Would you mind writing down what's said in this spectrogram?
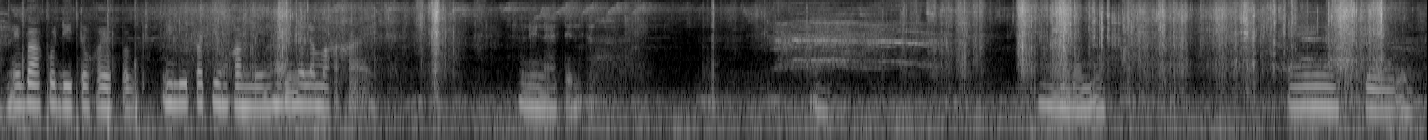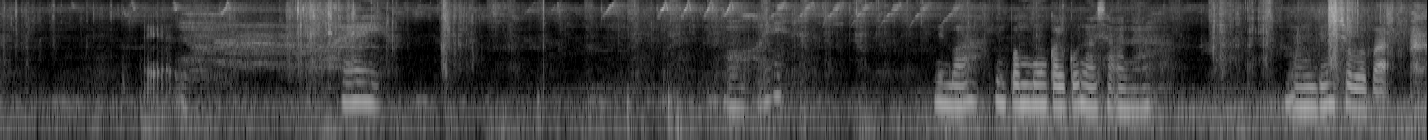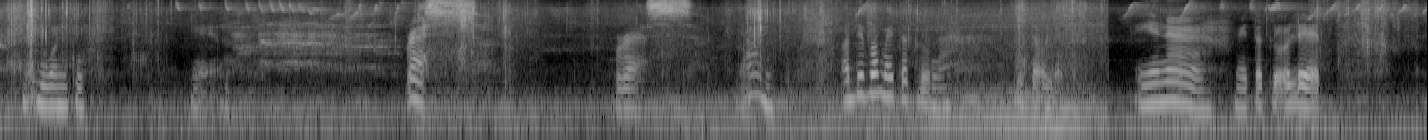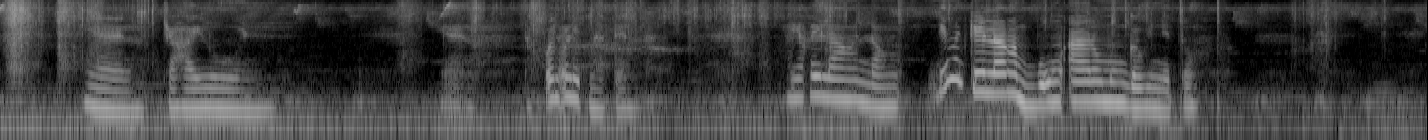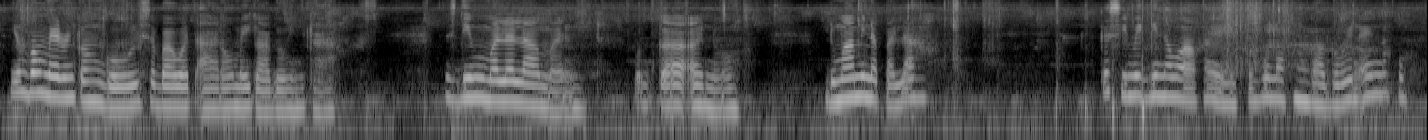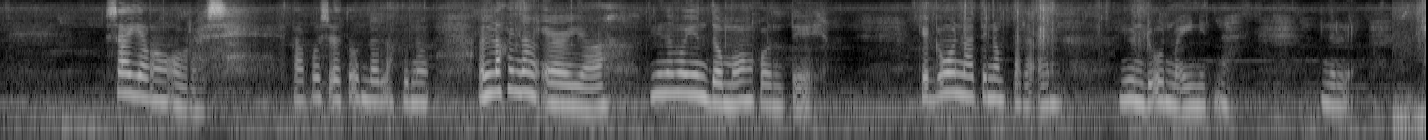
May bako dito kaya pag nilipat yung kambing, hindi nila makakain. Kunin natin to. Ang ganda mo. Ayan ang spoon. Ayan. Ay. Okay. Diba? Yung pambungkal ko nasaan ha? Nandun sa baba. Naiwan ko. Ayan. Press. Press. Yan. O, diba may tatlo na? Dito ulit. Ayan na. May tatlo ulit. Yan. Tsaka yun. Yan. Takpan ulit natin. Kaya kailangan lang, hindi man kailangan buong araw mong gawin ito. Yung bang meron kang goal sa bawat araw, may gagawin ka. Tapos di mo malalaman pagka ano, dumami na pala. Kasi may ginawa ka eh. Pag wala kang gagawin, ay naku, sayang ang oras. Tapos ito, ang lalaki ng, ang laki ng area. Yun naman yung damo, ang konti. Kaya gawa natin ng paraan. Yun doon, mainit na. Dali.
